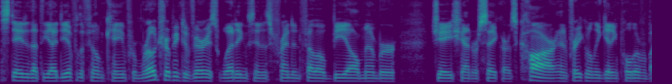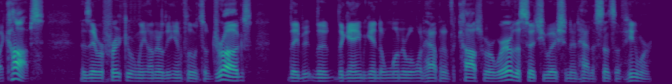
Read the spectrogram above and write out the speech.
stated that the idea for the film came from road tripping to various weddings and his friend and fellow BL member Jay Chandrasekhar's car, and frequently getting pulled over by cops, as they were frequently under the influence of drugs. They the the gang began to wonder what would happen if the cops were aware of the situation and had a sense of humor,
